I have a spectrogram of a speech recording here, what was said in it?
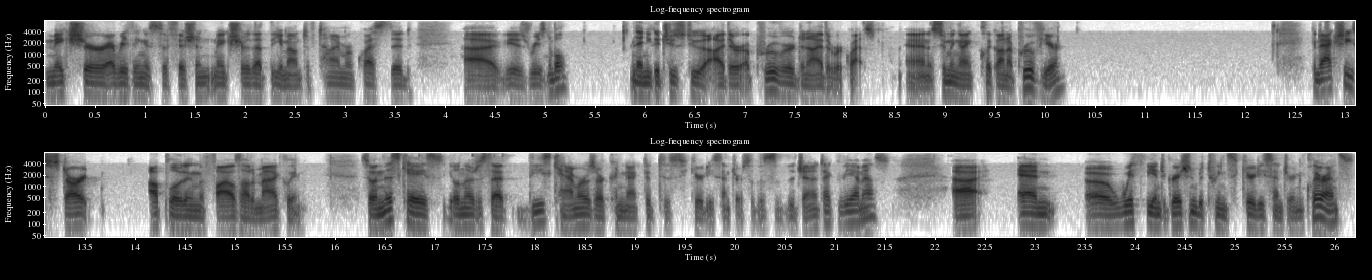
make sure everything is sufficient, make sure that the amount of time requested uh, is reasonable. And then you could choose to either approve or deny the request. And assuming I click on approve here, you can actually start uploading the files automatically. So in this case, you'll notice that these cameras are connected to Security Center. So this is the Genetec VMS. Uh, and uh, with the integration between Security Center and Clearance,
